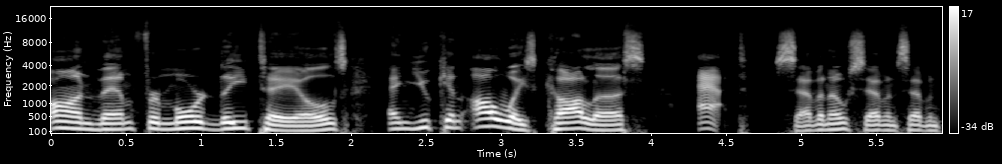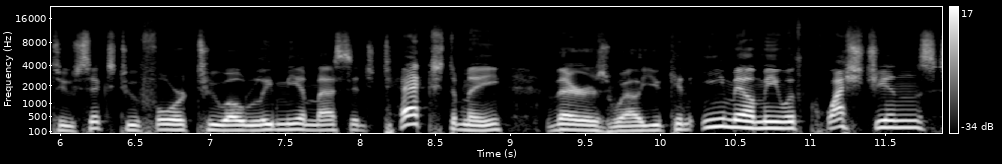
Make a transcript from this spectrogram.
on them for more details. And you can always call us at 707 726 2420. Leave me a message. Text me there as well. You can email me with questions,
